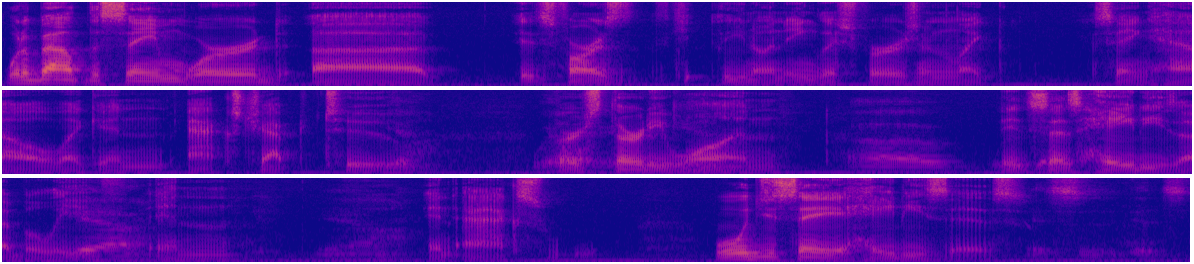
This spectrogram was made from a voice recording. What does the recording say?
What about the same word uh, as far as you know, an English version, like saying hell, like in Acts chapter two, yeah. well, verse thirty-one? Uh, it says Hades, I believe, yeah. in. In Acts. What would you say Hades is? It's, it's,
